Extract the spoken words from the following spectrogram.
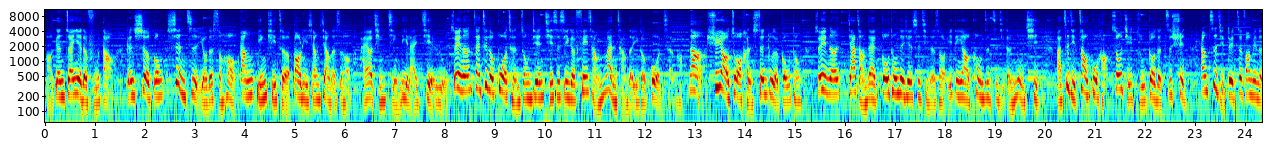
啊，跟专业的辅导。跟社工，甚至有的时候，当引皮者暴力相向的时候，还要请警力来介入。所以呢，在这个过程中间，其实是一个非常漫长的一个过程哈。那需要做很深度的沟通。所以呢，家长在沟通这些事情的时候，一定要控制自己的怒气，把自己照顾好，收集足够的资讯。让自己对这方面的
